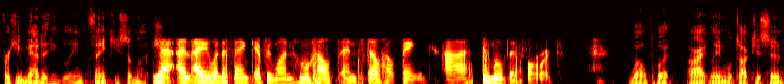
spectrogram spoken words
for humanity, Lynn. Thank you so much. Yeah, and I want to thank everyone who helped and still helping uh, to move this forward. Well put. All right, Lynn, we'll talk to you soon.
